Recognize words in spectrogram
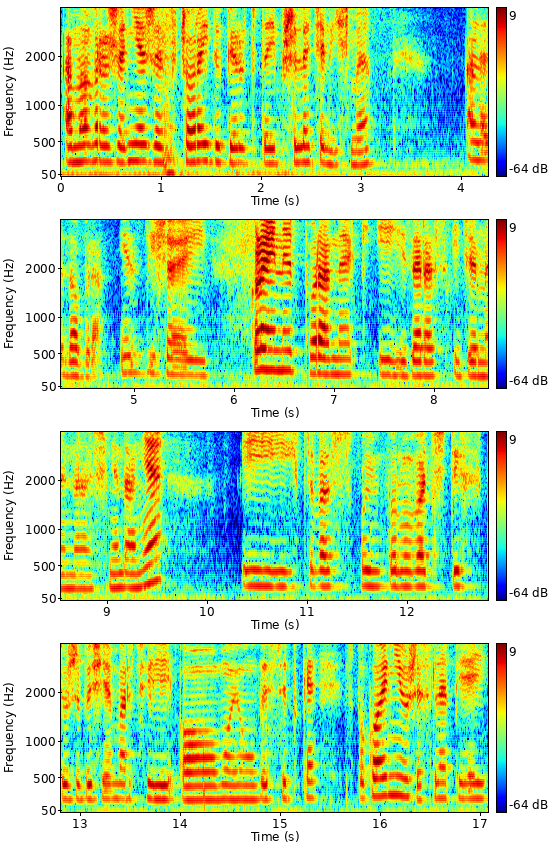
a mam wrażenie, że wczoraj dopiero tutaj przylecieliśmy. Ale dobra, jest dzisiaj kolejny poranek i zaraz idziemy na śniadanie. I chcę Was poinformować, tych, którzy by się martwili o moją wysypkę. Spokojnie, już jest lepiej.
